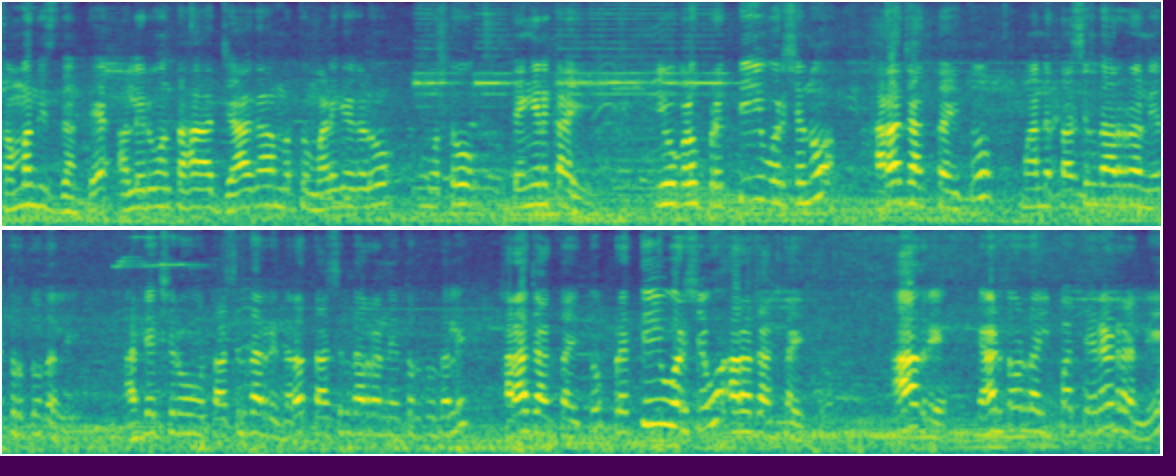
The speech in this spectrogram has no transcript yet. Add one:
ಸಂಬಂಧಿಸಿದಂತೆ ಅಲ್ಲಿರುವಂತಹ ಜಾಗ ಮತ್ತು ಮಳಿಗೆಗಳು ಮತ್ತು ತೆಂಗಿನಕಾಯಿ, ಇವುಗಳು ಪ್ರತಿ ವರ್ಷವೂ ಹರಾಜಾಗ್ತಾ ಇತ್ತು. ಮಾನ್ಯ ತಹಸೀಲ್ದಾರರ ನೇತೃತ್ವದಲ್ಲಿ, ಅಧ್ಯಕ್ಷರು ತಹಸೀಲ್ದಾರ್ ಇದ್ದಾರೆ ತಹಸೀಲ್ದಾರರ ನೇತೃತ್ವದಲ್ಲಿ ಹರಾಜಾಗ್ತಾ ಇತ್ತು. ಪ್ರತಿ ವರ್ಷವೂ ಹರಾಜಾಗ್ತಾ ಇತ್ತು. ಆದರೆ ಎರಡು ಸಾವಿರದ ಇಪ್ಪತ್ತೆರಡರಲ್ಲಿ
